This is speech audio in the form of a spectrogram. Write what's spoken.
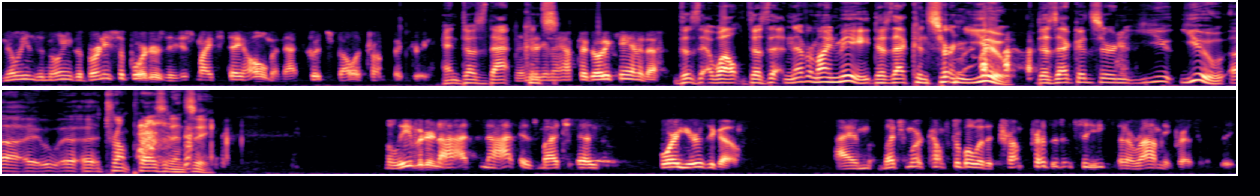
millions and millions of Bernie supporters, they just might stay home, and that could spell a Trump victory. And does that Then you're going to have to go to Canada. does that well does that never mind me? Does that concern you? does that concern you? You uh, uh, uh, Trump presidency? Believe it or not, not as much as four years ago. I'm much more comfortable with a Trump presidency than a Romney presidency.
